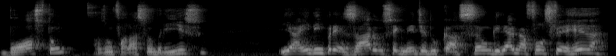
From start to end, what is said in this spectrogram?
Boston, nós vamos falar sobre isso. E ainda empresário do segmento de educação, Guilherme Afonso Ferreira.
